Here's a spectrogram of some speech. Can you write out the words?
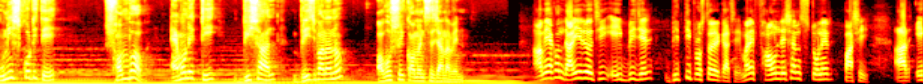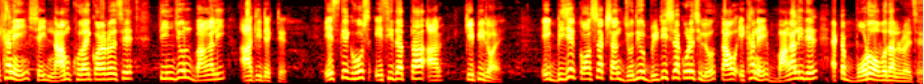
উনিশ কোটিতে সম্ভব এমন একটি বিশাল ব্রিজ বানানো? অবশ্যই কমেন্টসে জানাবেন। আমি এখন দাঁড়িয়ে রয়েছি এই ব্রিজের ভিত্তি প্রস্তরের কাছে মানে ফাউন্ডেশন স্টোনের পাশেই। আর এখানেই সেই নাম খোদাই করা রয়েছে তিনজন বাঙালি আর্কিটেক্টের। S K Ghosh A C Dutta আর কেপি রয়। এই ব্রিজের কনস্ট্রাকশন যদিও ব্রিটিশরা করেছিল, তাও এখানে বাঙালিদের একটা বড় অবদান রয়েছে।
